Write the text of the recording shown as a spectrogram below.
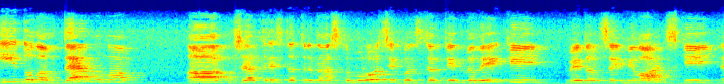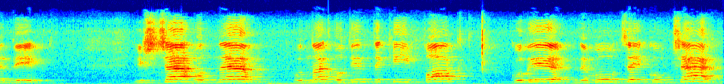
ідолам, демонам. А вже в 313 році Константин Великий видав цей Міланський едикт. І ще одне, одна, один такий факт, коли, немов цей ковчег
